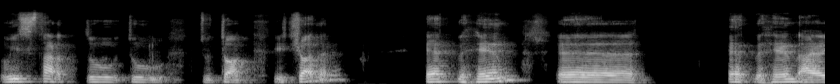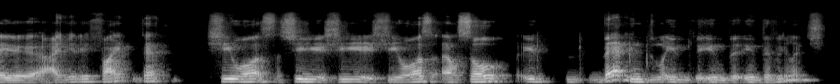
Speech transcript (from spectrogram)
We start to to to talk each other at the end, uh, at the end, I I verified that she was she she she was also in, there in in the, in the in the village.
